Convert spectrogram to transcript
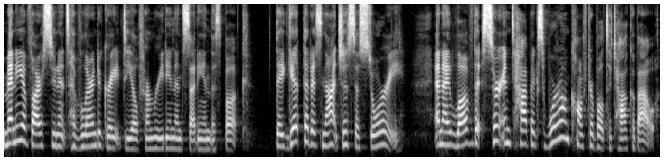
Many of our students have learned a great deal from reading and studying this book. They get that it's not just a story. And I love that certain topics were uncomfortable to talk about,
